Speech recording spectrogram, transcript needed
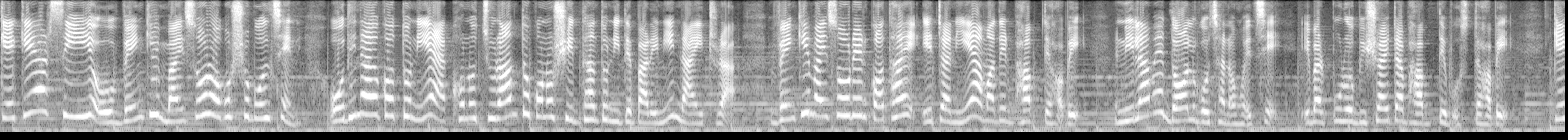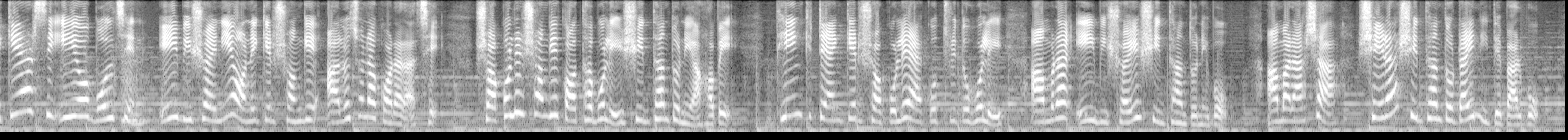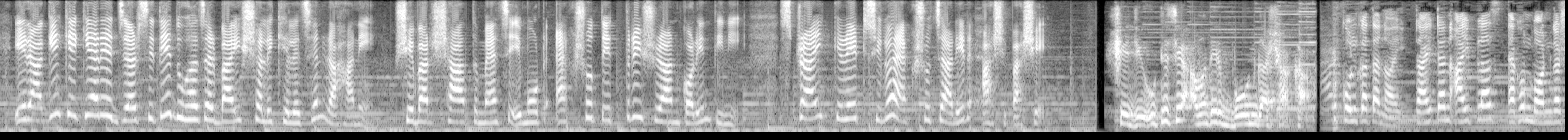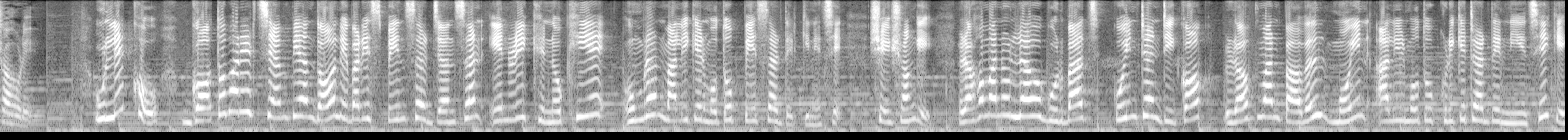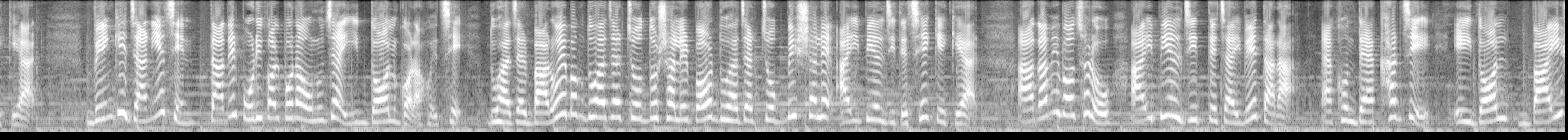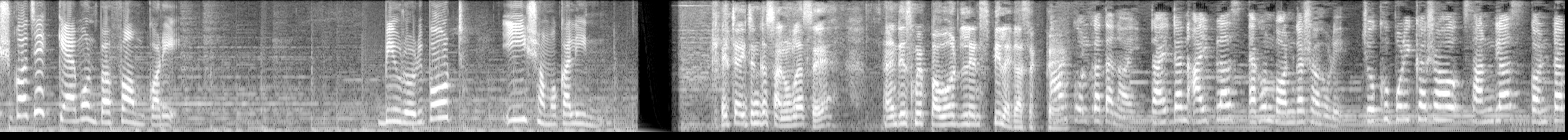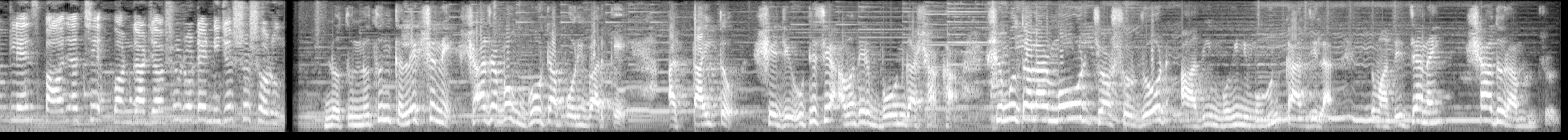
কেকেআর সিইও ভেঙ্কি মাইসোর অবশ্য বলছেন, অধিনায়কত্ব নিয়ে এখনও চূড়ান্ত কোনো সিদ্ধান্ত নিতে পারেনি নাইটরা। ভেঙ্কি মাইসোরের কথায় এটা নিয়ে আমাদের ভাবতে হবে। নিলামে দল গোছানো হয়েছে। এবার পুরো বিষয়টা ভাবতে বসতে হবে। কেকেআর সিইও বলছেন, এই বিষয় নিয়ে অনেকের সঙ্গে আলোচনা করার আছে। সকলের সঙ্গে কথা বলে সিদ্ধান্ত নেওয়া হবে। থিঙ্ক ট্যাঙ্কের সকলে একত্রিত হলে আমরা এই বিষয়ে সিদ্ধান্ত নেব। আমার আশা সেরা সিদ্ধান্তটাই নিতে পারব। এর আগে কেকেআরের জার্সিতে দু সালে খেলেছেন রাহানে। সেবার সাত ম্যাচে মোট একশো তেত্রিশ রান করেন তিনি। স্ট্রাইক রেট ছিল একশো চারের আশেপাশে। সেজে উঠেছে আমাদের বনগা শাখা। আর কলকাতা নয় টাইটান আই প্লাস এখন বনগা শহরে। উল্লেখ্য, গতবারের চ্যাম্পিয়ন দল এবারে স্পেন্সার জনসন এনরিক নখিয়ে উমরান মালিকের মতো পেসারদের কিনেছে। সেই সঙ্গে Rahmanullah Gurbaz, Quinton de Kock Rovman Powell, Moeen আলীর মতো ক্রিকেটারদের নিয়েছে কেকেআর। ভেঙ্কি জানিয়েছেন, তাদের পরিকল্পনা অনুযায়ী দল গড়া হয়েছে। দু বারো এবং দু হাজার চোদ্দ সালের পর দু হাজার চব্বিশ সালে আইপিএল জিতেছে কেকেআর। আগামী বছরও আইপিএল জিততে চাইবে তারা। এখন দেখার যে এই দল বাইশ গজে কেমন পারফর্ম করে ব্যুরো রিপোর্ট ই সমকালীন ये टाइटन का सनग्लास है एंड इसमें पावर लेंस भी लगा सकते আর हैं কলকাতা নয় টাইটান আই প্লাস এখন বনগা শহরে চক্ষু পরীক্ষা সহ সানগ্লাস কন্টাক্ট লেন্স পাওয়া যাচ্ছে বনগার যশোর রোডের নিজস্ব শোরুম নতুন নতুন কালেকশনে সাজাবো গোটা পরিবারকে আর তাই তো সেজে উঠেছে আমাদের বনগা শাখা শিমুলতলার মোড় যশোর রোড আদি মোহিনী মোহন কাঞ্জিলা তোমাদের জানাই সাদর আমন্ত্রণ।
